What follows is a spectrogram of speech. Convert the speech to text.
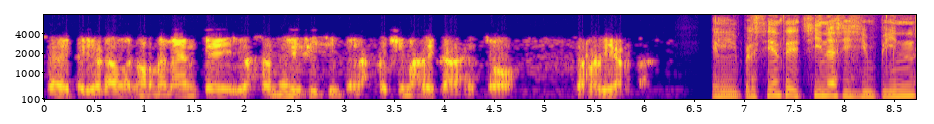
se ha deteriorado enormemente y va a ser muy difícil que en las próximas décadas esto se revierta. El presidente de China, Xi Jinping,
